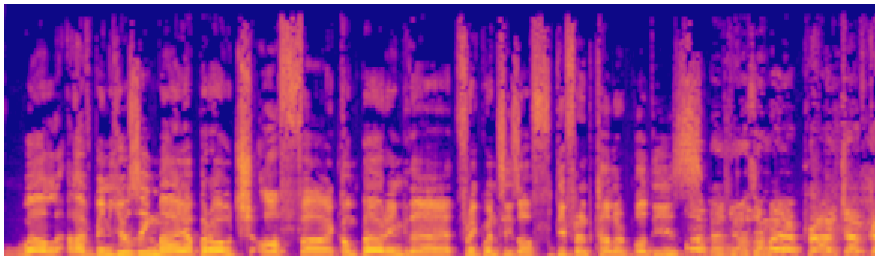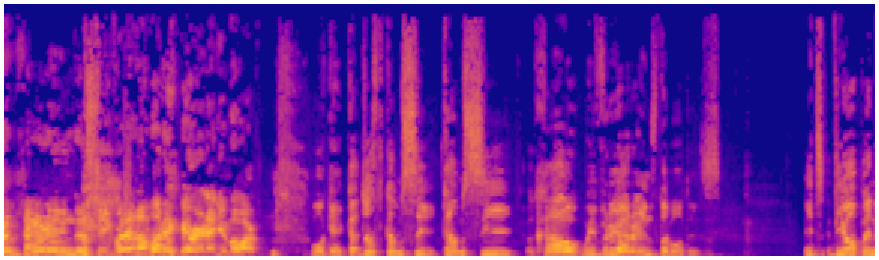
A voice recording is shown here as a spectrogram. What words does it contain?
Well, I've been using my approach of uh, comparing the frequencies of different colored bodies. I've been using my approach of comparing the sequence. I don't want to hear it anymore. Okay, c- just come see. Come see how we've rearranged the bodies. It's the open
